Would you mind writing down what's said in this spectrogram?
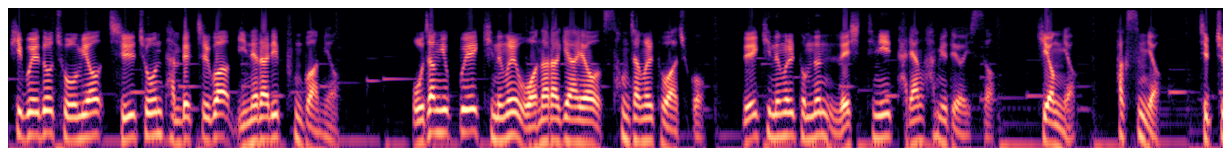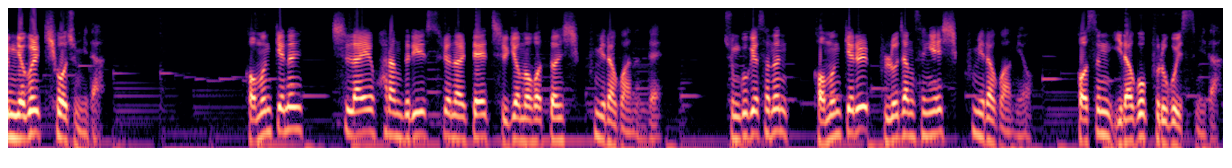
피부에도 좋으며 질 좋은 단백질과 미네랄이 풍부하며 오장육부의 기능을 원활하게 하여 성장을 도와주고 뇌 기능을 돕는 레시틴이 다량 함유되어 있어 기억력, 학습력, 집중력을 키워줍니다. 검은 깨는 신라의 화랑들이 수련할 때 즐겨 먹었던 식품이라고 하는데 중국에서는 검은 깨를 불로장생의 식품이라고 하며 거승이라고 부르고 있습니다.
